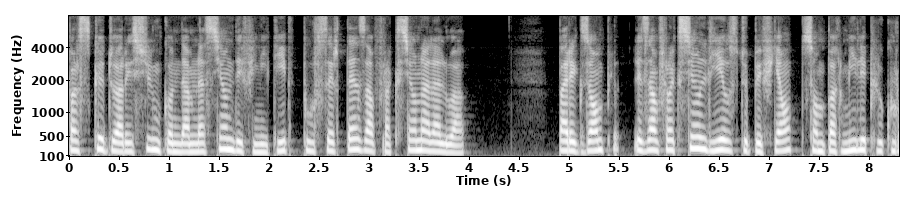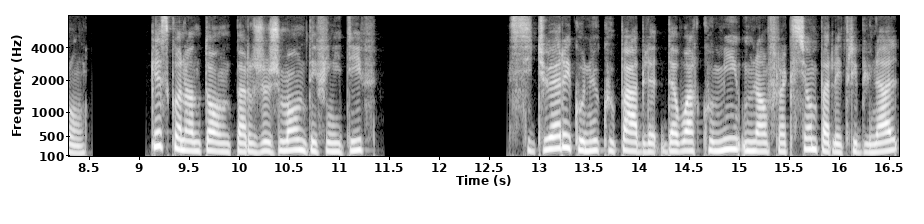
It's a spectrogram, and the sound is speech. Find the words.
parce que tu as reçu une condamnation définitive pour certaines infractions à la loi. Par exemple, les infractions liées aux stupéfiants sont parmi les plus courantes. Qu'est-ce qu'on entend par jugement définitif? Si tu es reconnu coupable d'avoir commis une infraction par le tribunal,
